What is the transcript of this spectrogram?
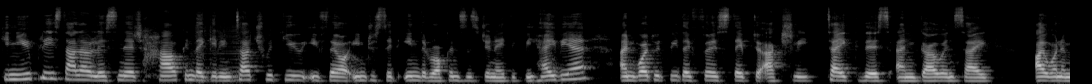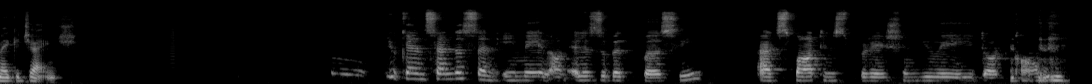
can you please tell our listeners how can they get in touch with you if they are interested in the Rokinson's genetic behavior and what would be their first step to actually take this and go and say, I want to make a change? You can send us an email on Elizabeth Percy at smartinspirationuae.com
